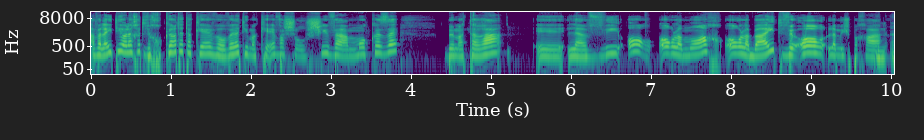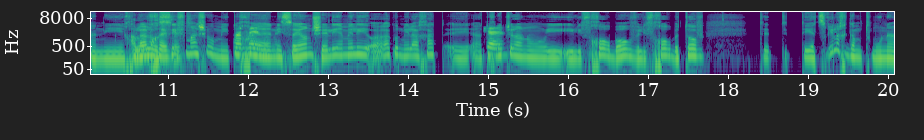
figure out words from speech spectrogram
אבל הייתי הולכת וחוקרת את הכאב ועובדת עם הכאב השורשי והעמוק הזה, במטרה להביא אור, אור למוח, אור לבית ואור למשפחה. אני- אני יכולה המורחבת. להוסיף משהו מתוך אמן, אה, אמן. ניסיון שלי, אמילי, רק עוד מילה אחת. אה, התוכנית כן. שלנו היא היא לבחור באור ולבחור בטוב. ת- ת- תייצרי לך גם תמונה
